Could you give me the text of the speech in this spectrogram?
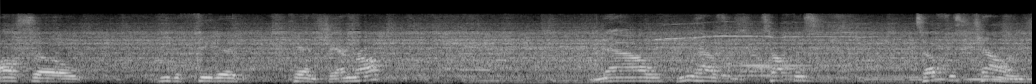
Also, he defeated Ken Shamrock. Now he has his toughest, toughest challenge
